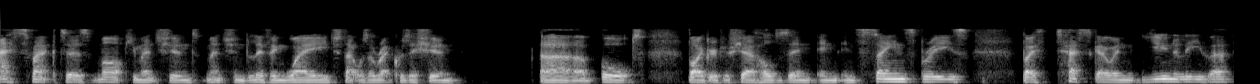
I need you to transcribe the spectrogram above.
S factors. Mark, you mentioned mentioned living wage. That was a requisition uh, bought by a group of shareholders in, in, in Sainsbury's. Both Tesco and Unilever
